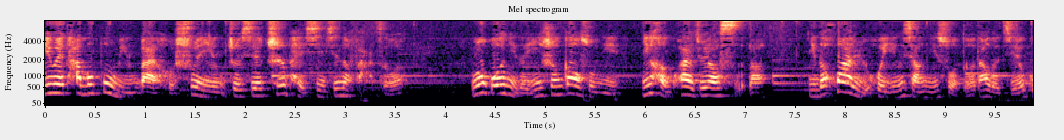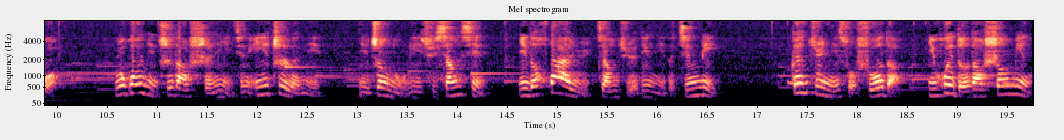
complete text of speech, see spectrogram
因为他们不明白和顺应这些支配信心的法则。如果你的医生告诉你你很快就要死了，你的话语会影响你所得到的结果。如果你知道神已经医治了你，你正努力去相信，你的话语将决定你的经历。根据你所说的，你会得到生命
